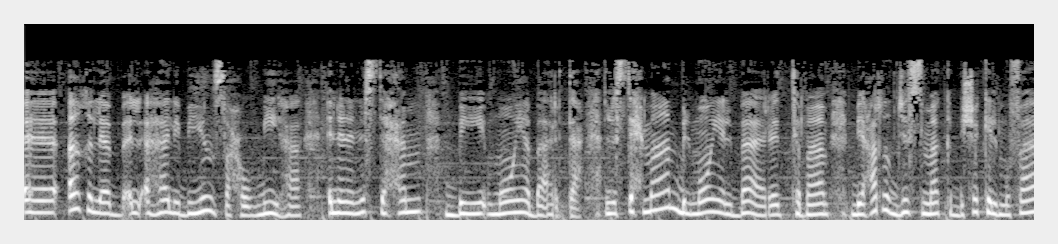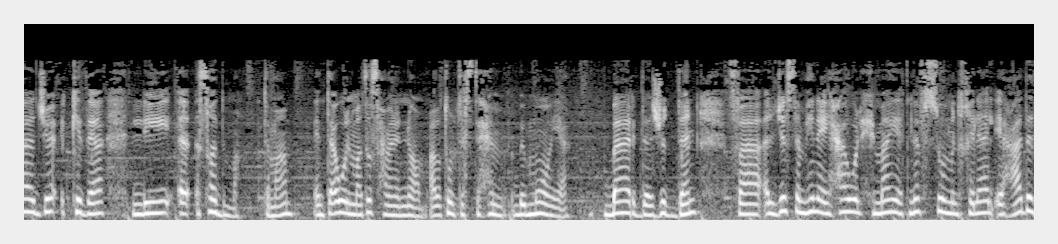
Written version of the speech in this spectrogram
آه، أغلب الأهالي بينصحوا بيها إننا نستحم بموية باردة. الاستحمام بالموية البارد تمام بيعرض جسمك بشكل مفاجئ كذا لصدمة تمام؟ أنت أول ما تصحى من النوم على طول تستحم بموية باردة جدا فالجسم هنا يحاول حماية نفسه من خلال إعادة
